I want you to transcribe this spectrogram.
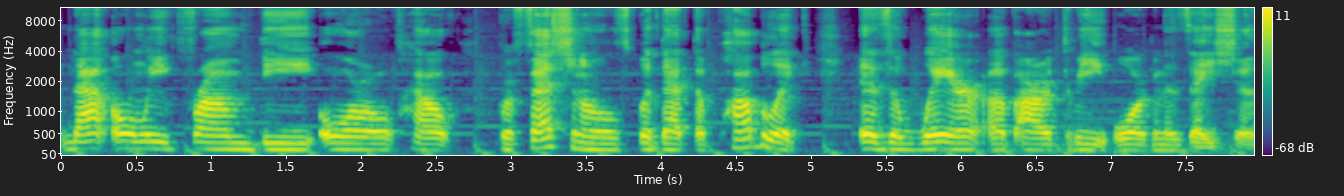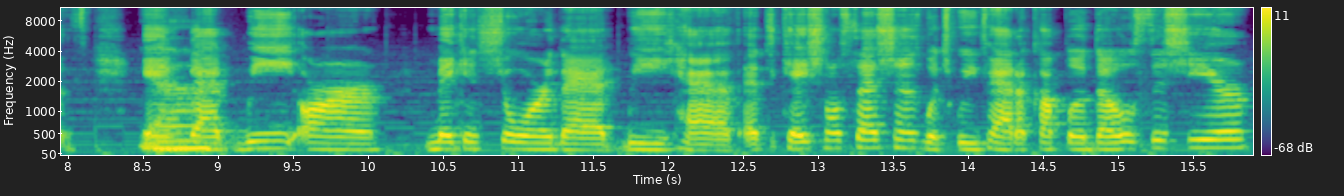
not only from the oral health professionals, but that the public is aware of our three organizations yeah. and that we are making sure that we have educational sessions, which we've had a couple of those this year.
